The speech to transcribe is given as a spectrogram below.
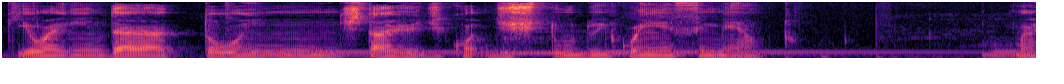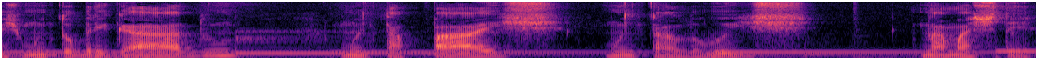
que eu ainda estou em estágio de, de estudo e conhecimento. Mas muito obrigado, muita paz, muita luz. Namastê.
